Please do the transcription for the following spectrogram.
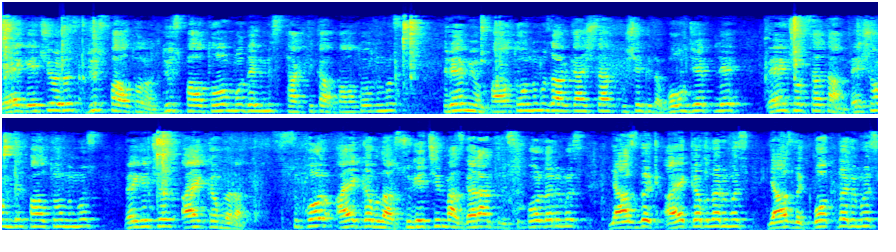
ve geçiyoruz düz paltolon. Düz paltolon modelimiz taktikal paltonumuz. Premium paltonumuz arkadaşlar bu şekilde bol cepli ve en çok satan 5-11 paltonumuz ve geçiyoruz ayakkabılara. Spor ayakkabılar, su geçirmez garantili sporlarımız, yazlık ayakkabılarımız, yazlık botlarımız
